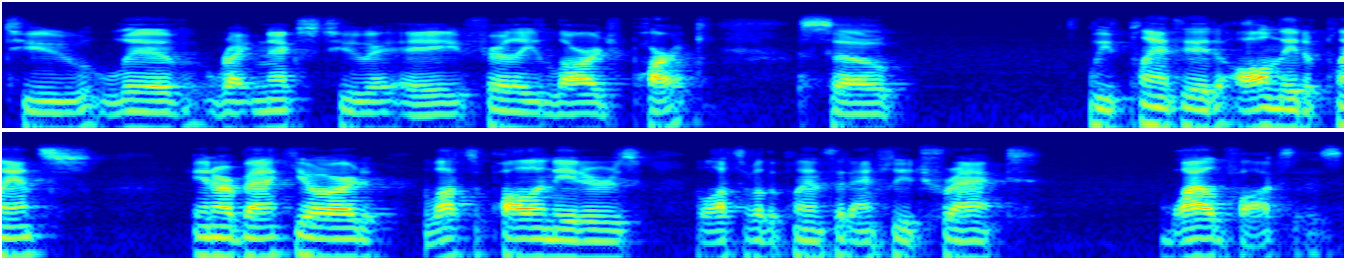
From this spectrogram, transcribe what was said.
to live right next to a fairly large park. So we've planted all native plants in our backyard, lots of pollinators, lots of other plants that actually attract wild foxes.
